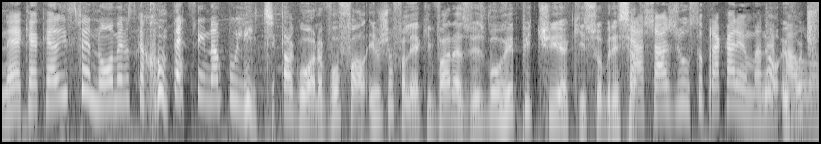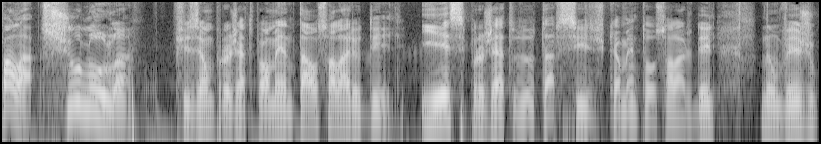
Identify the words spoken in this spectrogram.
né? Que é aqueles fenômenos que acontecem na política. Agora, vou falar, eu já falei aqui várias vezes, vou repetir aqui sobre esse Se assunto. achar justo pra caramba, né, Não, eu vou Paulo? te falar. Se o Lula fizer um projeto para aumentar o salário dele e esse projeto do Tarcísio, que aumentou o salário dele, não vejo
